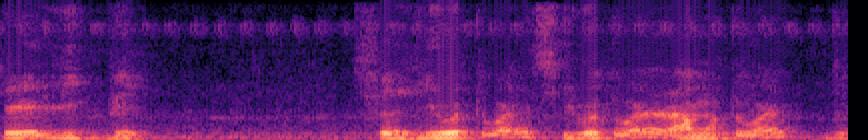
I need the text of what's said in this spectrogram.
সে লিখবে। সে হি হতে পারে, সি হতে পারে, রাম হতে পারে, যে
